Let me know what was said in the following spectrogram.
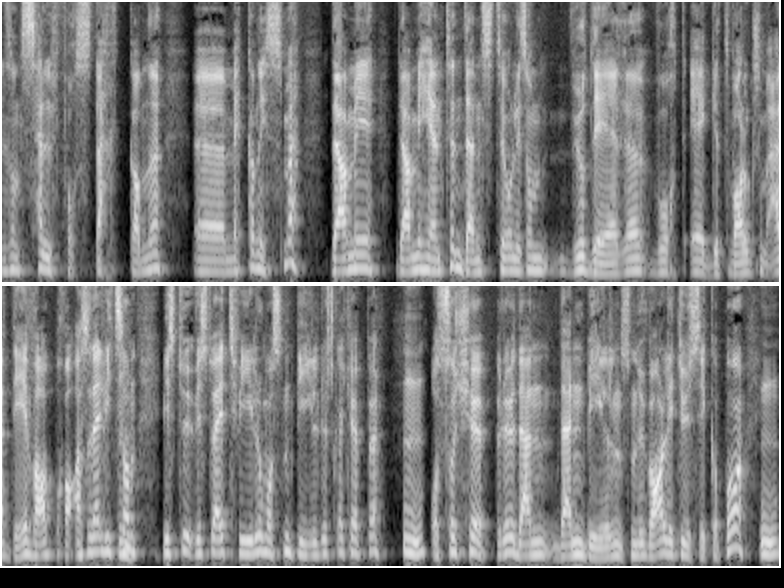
en sånn selvforsterkende uh, mekanisme. Der vi, der vi, har en tendens til å liksom vurdere vårt eget valg som er det var bra. Altså det er litt sånn, mm. hvis, du, hvis, du, er i tvil om hvilken bil du skal kjøpe, mm. og så kjøper du den, den, bilen som du var litt usikker på, mm.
